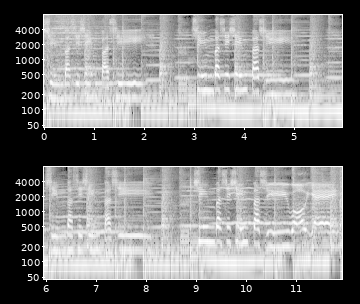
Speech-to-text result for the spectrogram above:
新橋新橋。新橋新橋。新橋新橋。新橋新橋おい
